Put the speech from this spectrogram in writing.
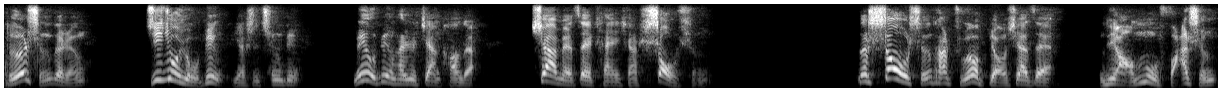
得神的人，急救有病也是轻病，没有病还是健康的。下面再看一下少神。那少神它主要表现在两目乏神，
